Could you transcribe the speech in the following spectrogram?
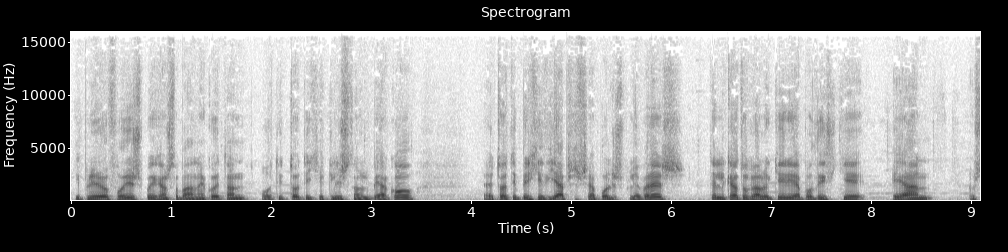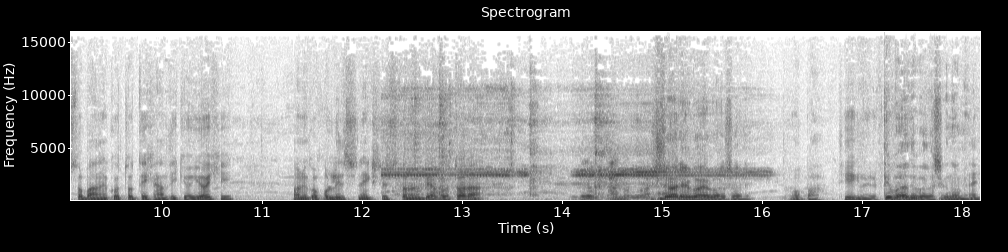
Οι πληροφορίες που είχαν στον Παναγενικό ήταν ότι τότε είχε κλείσει τον Ολυμπιακό. Ε, τότε υπήρχε διάψευση από όλες τις πλευρές. Τελικά το καλοκαίρι αποδείχθηκε εάν στον Παναγενικό τότε είχαν δίκιο ή όχι. Ο Νικοπολίδη συνέχισε στον Ολυμπιακό. Τώρα. Δεν το κάνω εγώ. Sorry, εγώ, εγώ, sorry. Όπα, τι έγινε, ρε. φίλε; Τίποτα, τίποτα, συγγνώμη. Ναι.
